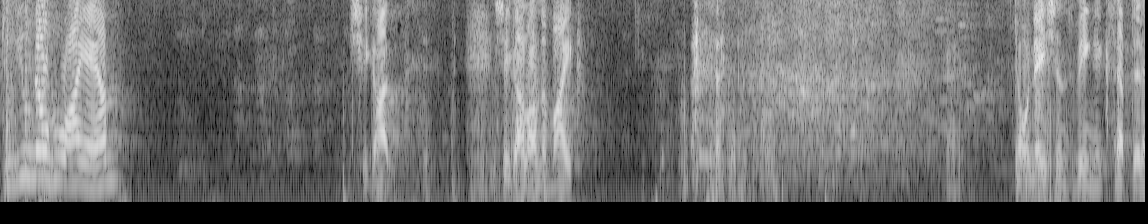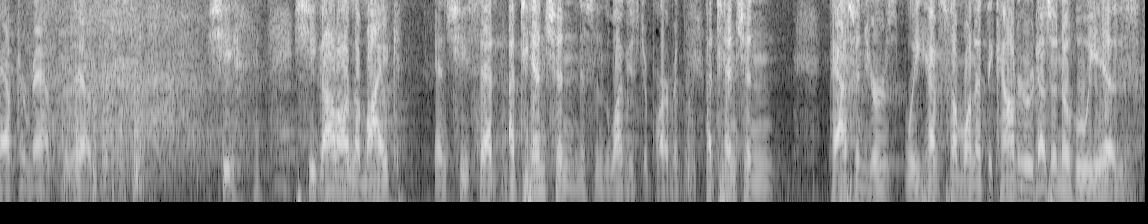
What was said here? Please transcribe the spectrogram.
Do you know who I am? She got, she got on the mic. Donations being accepted after Mass for this. She, she got on the mic and she said, Attention, this is in the luggage department, attention passengers, we have someone at the counter who doesn't know who he is.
